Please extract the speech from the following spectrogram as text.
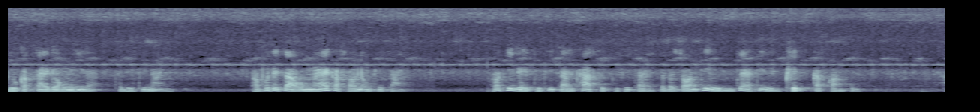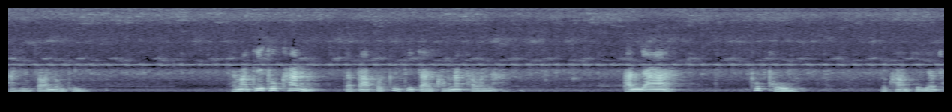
อยู่กับใจดวงนี้แหละจะอยู่ที่ไหน พระพุทธเจ้าองค์ไหนก็สอนลงที่ใจ เพราะกิเลสอยู่ที่ใจธาตุสึกอยู่ที่ใจ จะไปสอนที่อื่นแก้ที่อื่นผิดกับความจริงอันนี้สอนลงที่นี่สมาธิทุกขั้นจะปรากฏขึ้นที่ใจของนักภาวนา ปัญญาทุกภูมิคือความเฉลียวฉ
